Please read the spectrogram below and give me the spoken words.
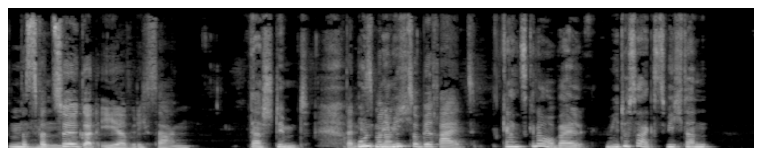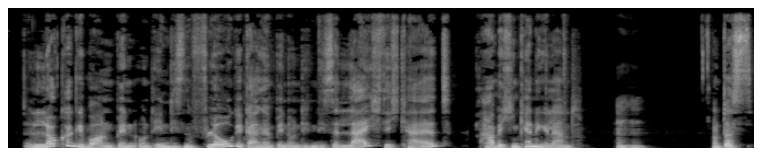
Mhm. Das verzögert eher, würde ich sagen. Das stimmt. Dann und ist man noch nicht so bereit. Ganz genau, weil, wie du sagst, wie ich dann locker geworden bin und in diesen Flow gegangen bin und in diese Leichtigkeit, habe ich ihn kennengelernt. Mhm. Und das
